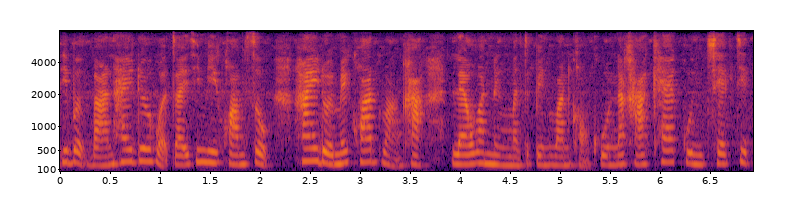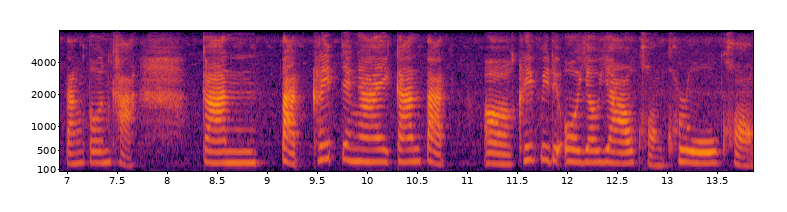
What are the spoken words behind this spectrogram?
ที่เบิกบาน ให้ด้วยหัวใจที่มีความสุข ให้โดยไม่คาดหวังค่ะ แล้ววันหนึ่งมันจะเป็นวันของคุณนะคะ แค่คุณเช็คจิตตั้งต้นค่ะ การตัดคลิปยังไง การตัดคลิปวิดีโอยาวๆของครูของ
